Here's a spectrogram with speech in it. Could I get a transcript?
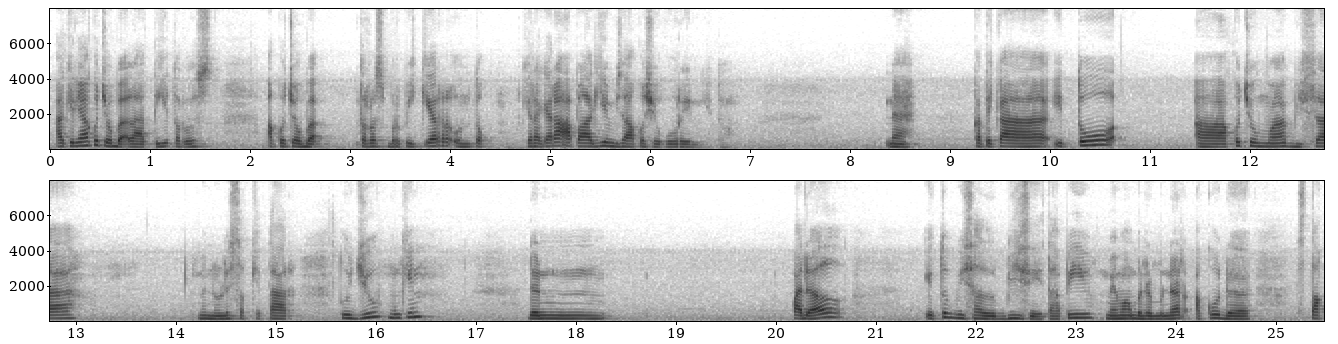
akhirnya aku coba latih terus. Aku coba terus berpikir untuk kira-kira apa lagi yang bisa aku syukurin gitu. Nah ketika itu uh, aku cuma bisa menulis sekitar tujuh mungkin. Dan padahal itu bisa lebih sih tapi memang bener-bener aku udah stuck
